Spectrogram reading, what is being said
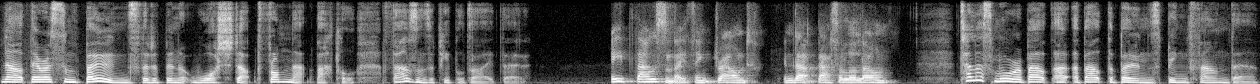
Now, there are some bones that have been washed up from that battle. Thousands of people died there. 8,000, I think, drowned in that battle alone. Tell us more about, uh, about the bones being found there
